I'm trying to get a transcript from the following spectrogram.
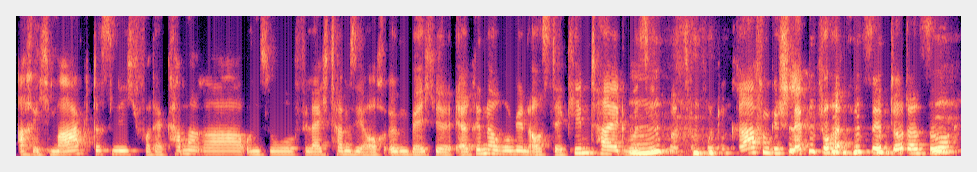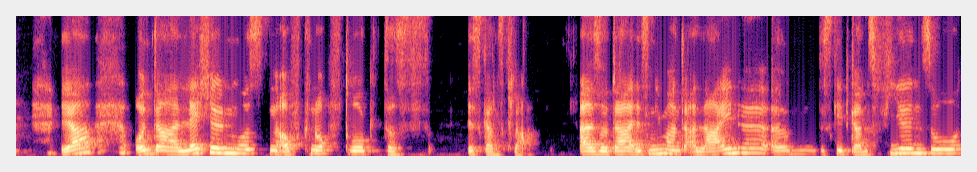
ach, ich mag das nicht vor der Kamera und so. Vielleicht haben sie auch irgendwelche Erinnerungen aus der Kindheit, wo mhm. sie immer zum Fotografen geschleppt worden sind oder so. Ja, und da lächeln mussten auf Knopfdruck, das ist ganz klar. Also da ist niemand alleine, ähm, das geht ganz vielen so,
